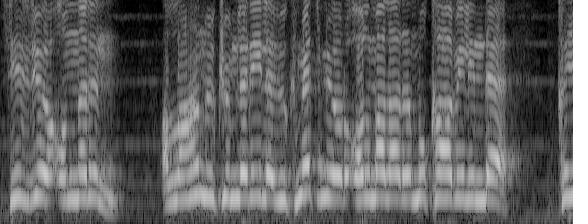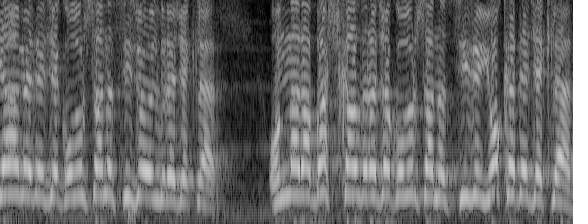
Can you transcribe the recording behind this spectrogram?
Siz diyor onların Allah'ın hükümleriyle hükmetmiyor olmaları mukabilinde kıyam edecek olursanız sizi öldürecekler. Onlara baş kaldıracak olursanız sizi yok edecekler.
